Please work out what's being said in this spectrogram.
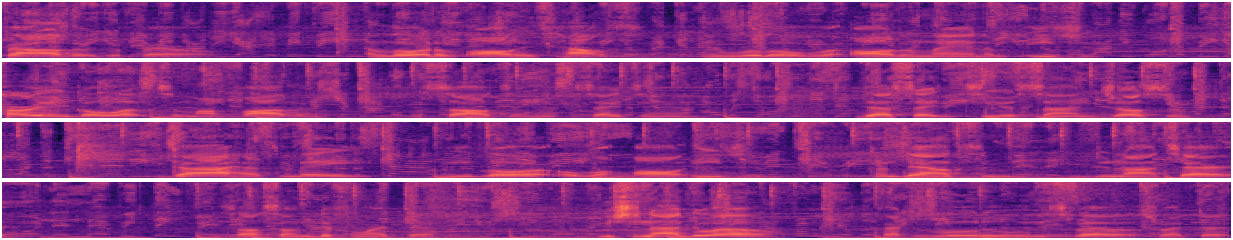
father to Pharaoh, and lord of all his house, and ruler over all the land of Egypt. Hurry and go up to my father and say to him, Thus say to your son Joseph, God has made me Lord over all Egypt. Come down to me, do not tarry. Saw something different right there. You should not dwell. Practice voodoo in the spells right there.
